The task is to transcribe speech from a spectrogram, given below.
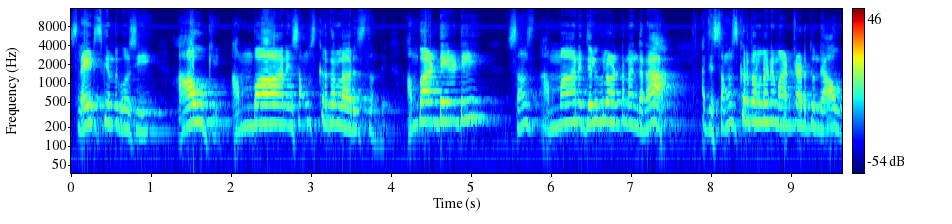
స్లైడ్స్ కింద కోసి ఆవుకి అంబా అని సంస్కృతంలో అరుస్తుంది. అంబా అంటే ఏంటి సంస్ అమ్మ అని తెలుగులో అంటున్నాం కదా అది సంస్కృతంలోనే మాట్లాడుతుంది ఆవు.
